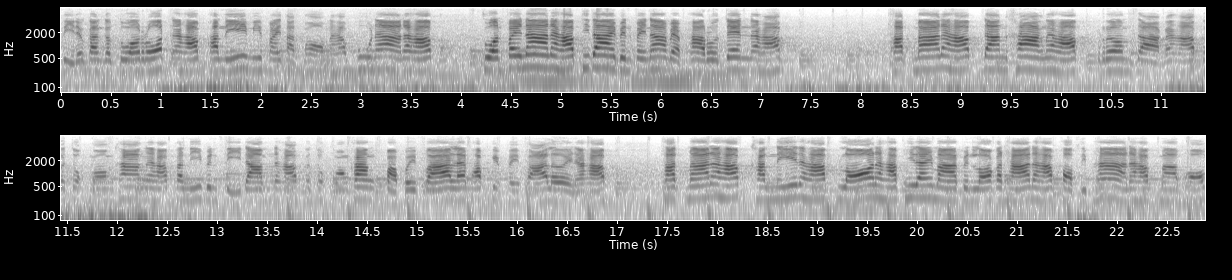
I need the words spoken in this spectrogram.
สีเดียวกันกับตัวรถนะครับคันนี้มีไฟตัดหมอกนะครับ คู่หน้านะครับ ส่วนไฟหน้านะครับที่ได้เป็นไฟหน้าแบบฮาโลเจนนะครับถัดมานะครับด้านข้างนะครับ เริ่มจากนะครับกระจกมองข้างนะครับคันนี้เป็นสีดำนะครับ กระจกมองข้างปรับไฟฟ้าและพับเก็บไฟฟ้าเลยนะครับ ถัดมานะครับคันนี้นะครับล้อนะครับที่ได้มาเป็นล้อกระทะนะครับขอบ 15 นะครับ มาพร้อม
